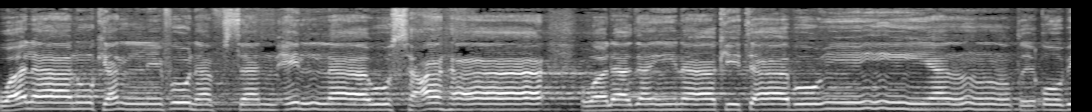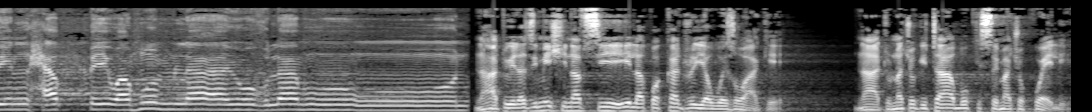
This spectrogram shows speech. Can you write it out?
Wala nukallifu nafsan illa wus'aha waladaina kitabun yantiqu bilhaqqi wa hum la yudhlamun, na hatuilazimishi nafsi ila kwa kadri ya uwezo wake, na tunacho kitabu kisemacho kweli,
